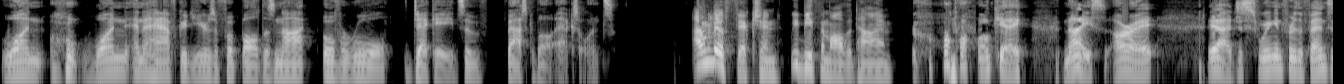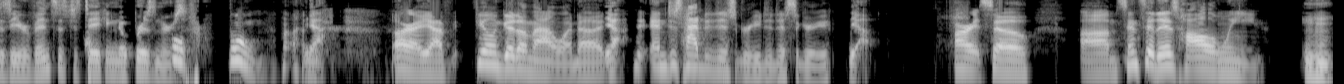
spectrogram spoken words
One one and a half good years of football does not overrule decades of basketball excellence. I'm going to go fiction. We beat them all the time. okay. Nice. All right. Yeah, just swinging for the fences here. Vince is just taking no prisoners. Boom. Yeah. All right, yeah, feeling good on that one. Uh, Yeah. and just had to disagree to disagree. Yeah. All right, so um, since it is Halloween, Mhm.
